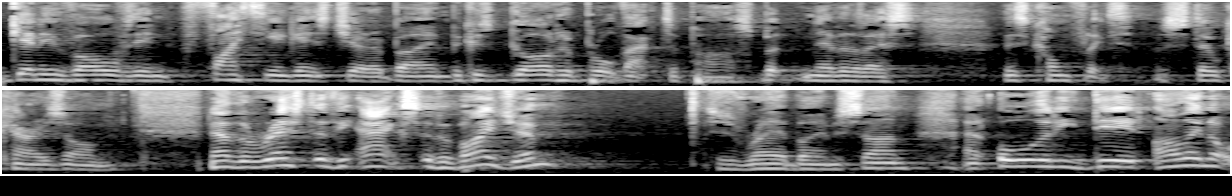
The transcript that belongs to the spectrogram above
get involved in fighting against Jeroboam because God had brought that to pass. But nevertheless, this conflict still carries on. Now, the rest of the acts of Abijah, which is Rehoboam's son, and all that he did, are they not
